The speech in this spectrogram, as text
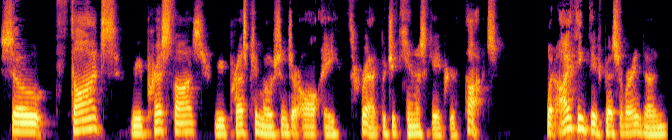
So thoughts, repressed thoughts, repressed emotions are all a threat, but you can't escape your thoughts. What I think the expressive writing done,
